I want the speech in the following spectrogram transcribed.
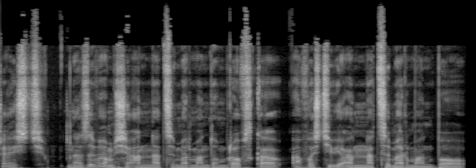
Cześć, nazywam się Anna Cymerman-Dąbrowska, a właściwie Anna Cymerman, bo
